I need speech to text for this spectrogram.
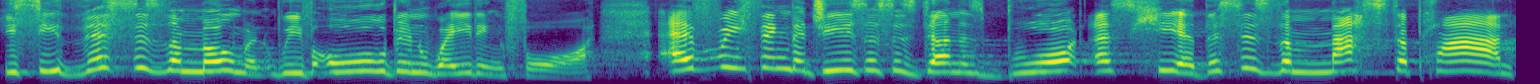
You see, this is the moment we've all been waiting for. Everything that Jesus has done has brought us here. This is the master plan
